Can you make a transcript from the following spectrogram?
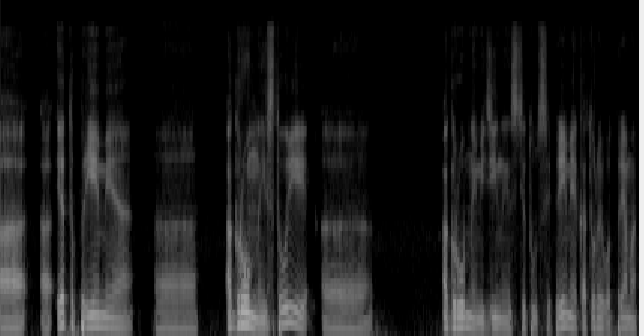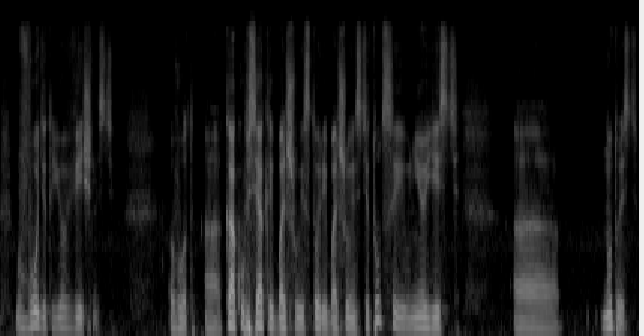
А, а это премия а, огромной истории, а, огромной медийной институции. Премия, которая вот прямо вводит ее в вечность. Вот. А, как у всякой большой истории, большой институции, у нее есть, а, ну то есть,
